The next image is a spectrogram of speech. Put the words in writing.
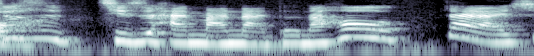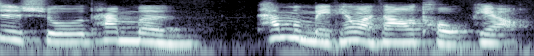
对，就是其实还蛮难的。然后再来是说，他们他们每天晚上要投票，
